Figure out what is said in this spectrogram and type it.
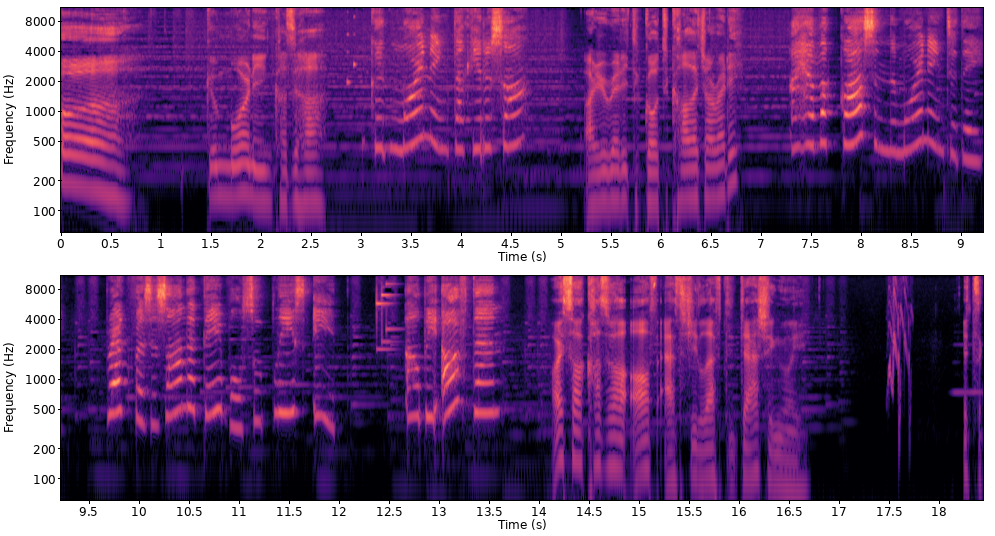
Oh, good morning, Kazuha. Good morning, Takeru-san. Are you ready to go to college already? I have have a class in the morning today. Breakfast is on the table, so please eat. I'll be off then. I saw Kazuha off as she left dashingly. It's a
